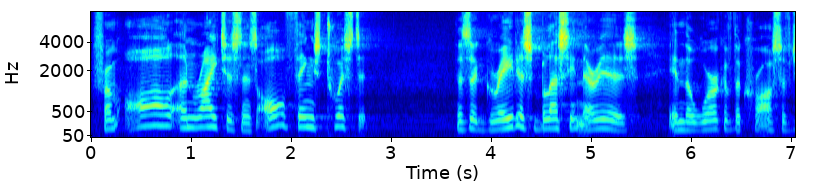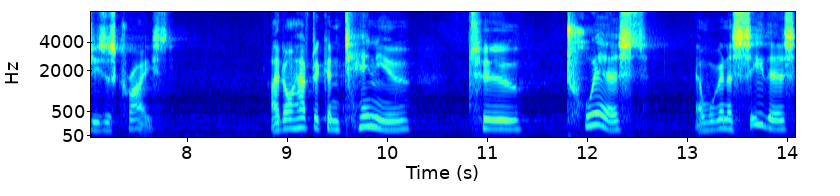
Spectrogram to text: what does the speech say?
from all unrighteousness, all things twisted. That's the greatest blessing there is in the work of the cross of Jesus Christ. I don't have to continue to twist, and we're going to see this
